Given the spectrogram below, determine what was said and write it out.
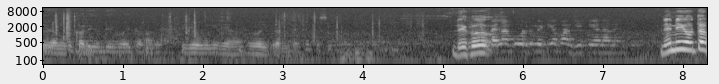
ਮੇਰਾ ਮੁਕਰੀ ਦੀ ਅਗਵਾਈ ਕਰਨ ਦੇ। ਯੋਗ ਨਹੀਂ ਰਿਹਾ ਅਗਵਾਈ ਕਰਨ ਦੇ। ਦੇਖੋ। ਪਹਿਲਾਂ ਕੋਰ ਕਮੇਟੀਆਂ ਭੰਗ ਕੀਤੀਆਂ ਇਹਨਾਂ ਨੇ। ਨਹੀਂ ਨਹੀਂ ਉਹ ਤਾਂ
